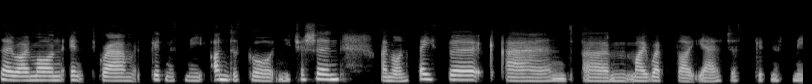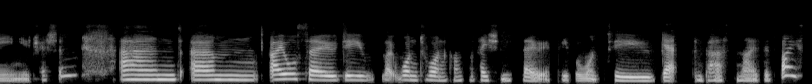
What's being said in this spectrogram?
So I'm on Instagram, it's goodness me underscore nutrition. I'm on Facebook and um, my website, yeah, is just Goodness Me Nutrition. And um, I also do like one to one consultations. So if people want to get some personalized advice,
